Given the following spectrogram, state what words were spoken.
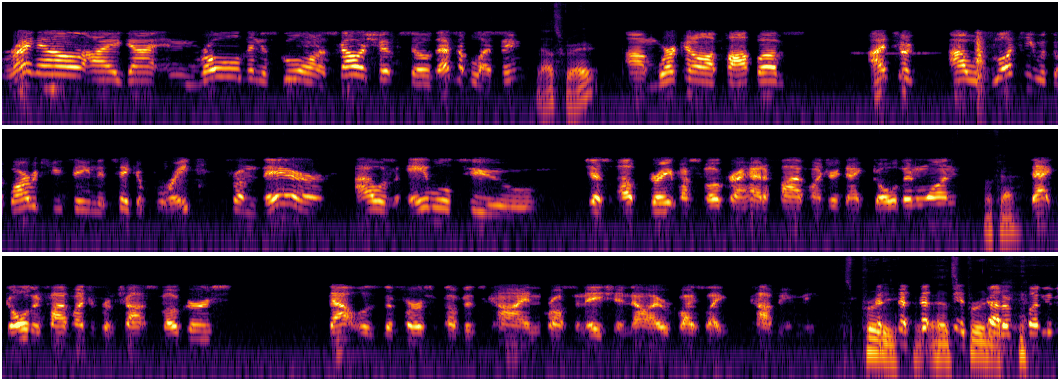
right now I got enrolled into school on a scholarship, so that's a blessing. That's great. I'm working on pop-ups. I took. I was lucky with the barbecue thing to take a break. From there, I was able to just upgrade my smoker. I had a 500, that golden one. Okay. That golden 500 from Chop Smokers. That was the first of its kind across the nation. Now everybody's like copying me. It's pretty. That's it's pretty. kind of funny.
